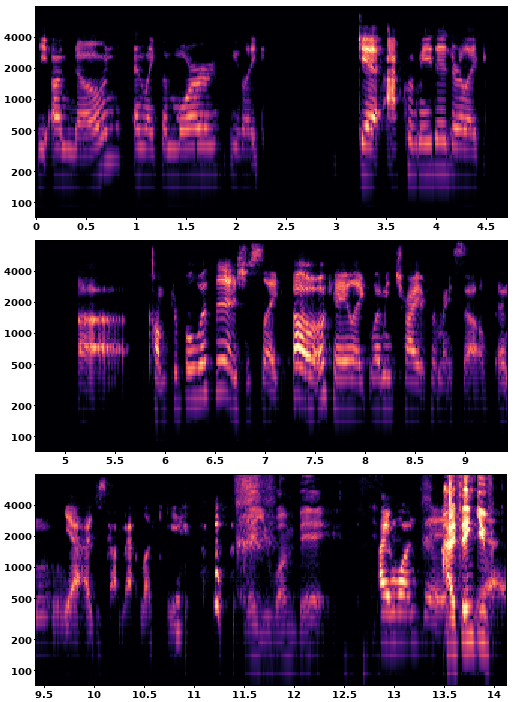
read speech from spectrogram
the unknown and like the more you like get acclimated or like uh comfortable with it it's just like oh okay like let me try it for myself and yeah i just got mad lucky Yeah, you won big. i won big I think you've yeah.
